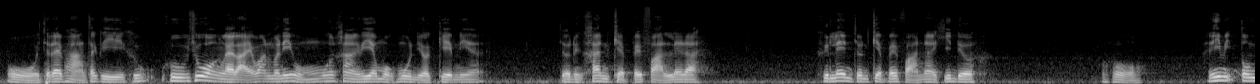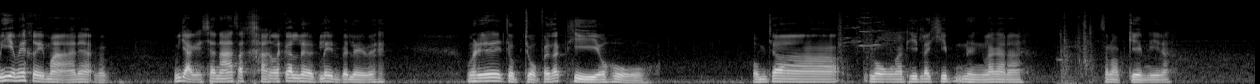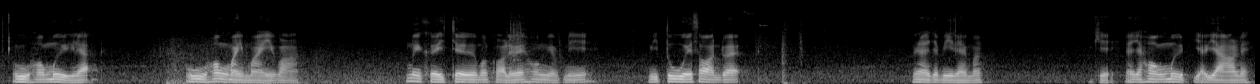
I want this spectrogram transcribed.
โอ้จะได้ผ่านสักทีคือคือช่วงหลาย ๆ วันมานี้ผมค่อนข้างที่จะหมกมุ่นอยู่กับเกมนี้จนถึงขั้นเก็บไปฝันเลยนะคือเล่นจนเก็บไปฝันน่ะคิดดูโอ้โห อันนี้ตรงนี้ยังไม่เคยมาเนี่ยแบบผมอยากจะชนะสักครั้งแล้วก็เลิกเล่นไปเลยเว้ยวันนี้ได้จบจบๆไปสักทีโอ้โห ผมจะลงอาทิตย์ละคลิปหนึ่งแล้วกันนะสำหรับเกมนี้นะอู้ห้องมืออีกแล้วอู้ห้องใหม่ๆว่ะไม่เคยเจอมาก่อนเลยเว้ยห้องแบบนี้ มีตู้ไว้ซ่อนด้วยไม่น่าจะมีอะไรมั้งโอเค น่าจะห้องมืดยาวๆเลย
